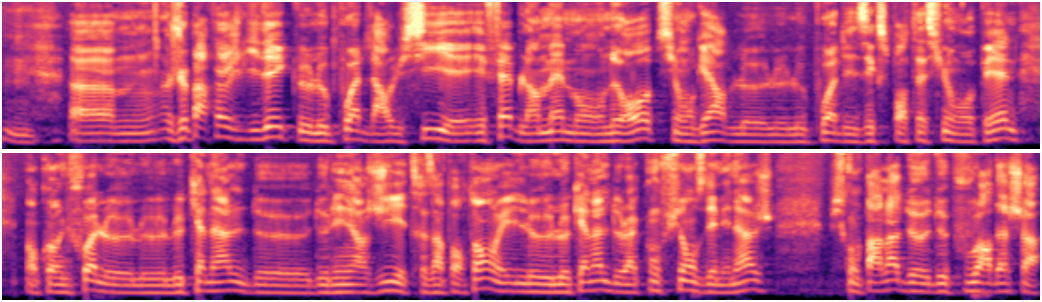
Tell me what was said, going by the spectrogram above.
Hmm. je partage l'idée que le poids de la Russie est, faible, hein, même en Europe, si on regarde le, poids des exportations européennes. Mais encore une fois, le, canal de, de l'énergie est très important et le, canal de la confiance des ménages, puisqu'on parle là de, pouvoir d'achat.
